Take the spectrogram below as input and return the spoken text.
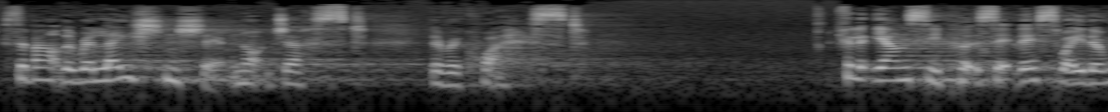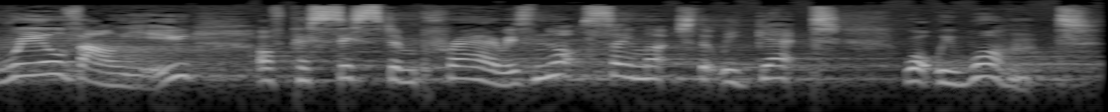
It's about the relationship, not just the request. Philip Yancey puts it this way the real value of persistent prayer is not so much that we get what we want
